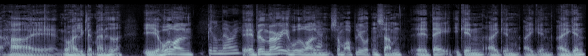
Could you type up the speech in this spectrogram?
har... Øh, nu har jeg lige glemt, hvad han hedder. I hovedrollen. Bill Murray. Øh, Bill Murray i hovedrollen, ja. som oplever den samme øh, dag igen og igen og igen og igen.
